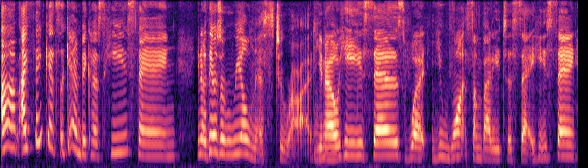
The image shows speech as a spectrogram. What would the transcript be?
Um, I think it's again because he's saying, you know, there's a realness to Rod. You know, he says what you want somebody to say. He's saying,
